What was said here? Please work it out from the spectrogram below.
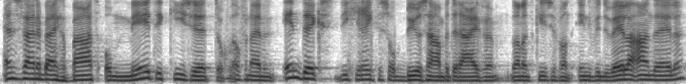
En ze zijn erbij gebaat om meer te kiezen, toch wel vanuit een index die gericht is op duurzame bedrijven, dan het kiezen van individuele aandelen.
